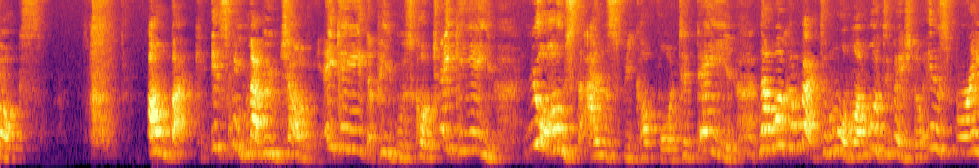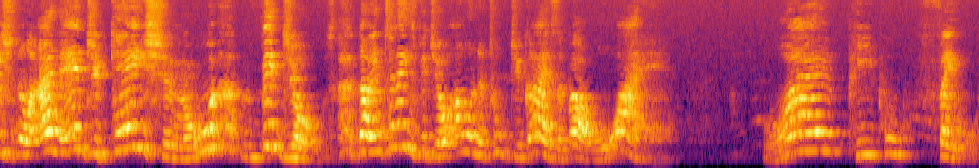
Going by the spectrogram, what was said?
folks, I'm back. It's me, Mahbub Choudhury, aka the People's Coach, aka your host and speaker for today. Now, welcome back to more of my motivational, inspirational, and educational videos. Now, in today's video, I want to talk to you guys about why. Why people fail.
